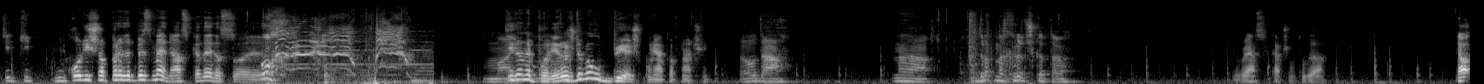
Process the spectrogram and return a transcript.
Ти, ти ходиш напред без мен, аз къде да са? Е? Ух! Ти да не Майко планираш да ме убиеш по някакъв начин. О, да. На... Дръпна хръчката. Добре, аз се качвам тогава. А,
